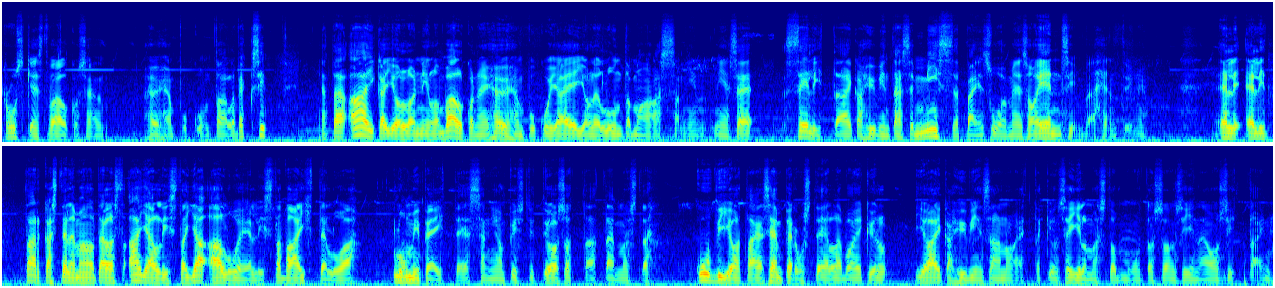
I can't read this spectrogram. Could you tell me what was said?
ruskeasta valkoiseen höyhenpukuun talveksi. Ja tämä aika, jolloin niillä on valkoinen höyhenpuku ja ei ole lunta maassa, niin, niin se selittää aika hyvin tässä, missä päin Suomeen se on ensin vähentynyt. Eli, eli tarkastelemalla tällaista ajallista ja alueellista vaihtelua lumipeitteessä, niin on pystytty osoittaa tämmöistä kuviota ja sen perusteella voi kyllä jo aika hyvin sanoa, että kyllä se ilmastonmuutos on siinä osittain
